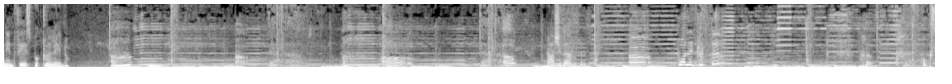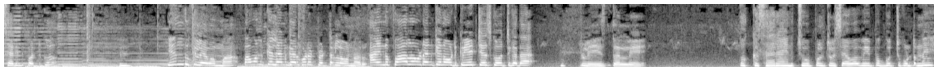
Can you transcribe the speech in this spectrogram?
నేను ఫేస్బుక్లో లేను ఆ? పోనీ ట్విట్టర్? ఒకసారి ఇది పట్టుకో. ఎందుకు లేవమ్మా? పవన్ కళ్యాణ్ గారు కూడా ట్విట్టర్లో ఉన్నారు. ఆయన ఫాలో అవడానికైనా ఒకటి క్రియేట్ చేసుకోవచ్చు కదా. ప్లీజ్ తల్లి. ఒక్కసారి ఆయన చూపులు చూసావా? వీపు గుచ్చుకుంటున్నాయి.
